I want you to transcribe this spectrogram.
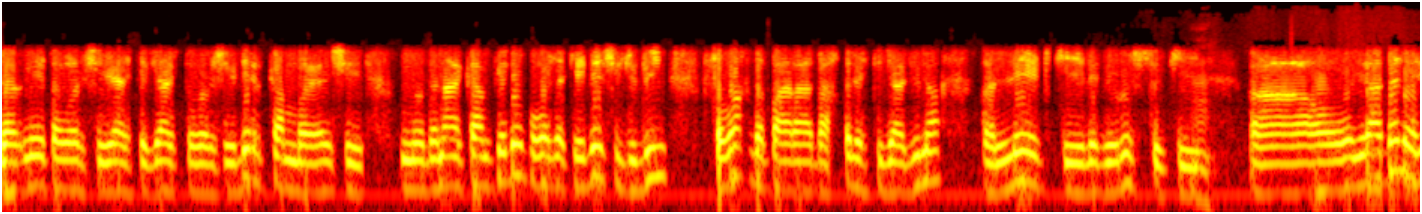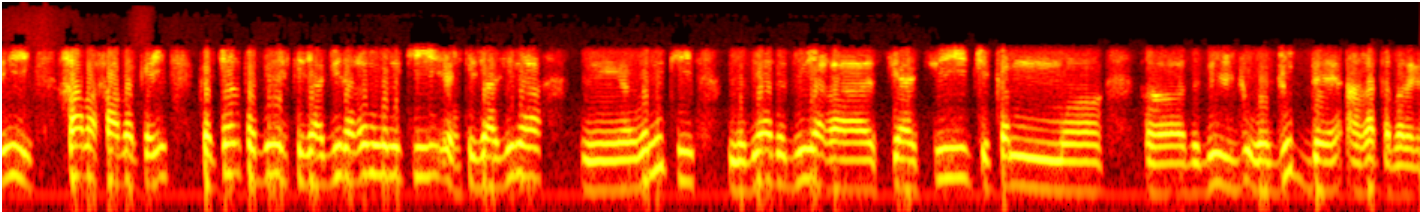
درنې ته ورشي یا احتجاج ته ورشي ډیر کم به شي نو د ناکام کېدو په وجه کې دې شي چې دوی څو وخت لپاره د خپل احتجاجونه لیټ کې لږ ورستو کې او اراده لري خامخا به کوي کچر ته د احتجاجي رغمونه کې احتجاجي نه ونه کی نو بیا د دوی هغه سیاسي چې کوم د دې وجود د هغه ته بل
